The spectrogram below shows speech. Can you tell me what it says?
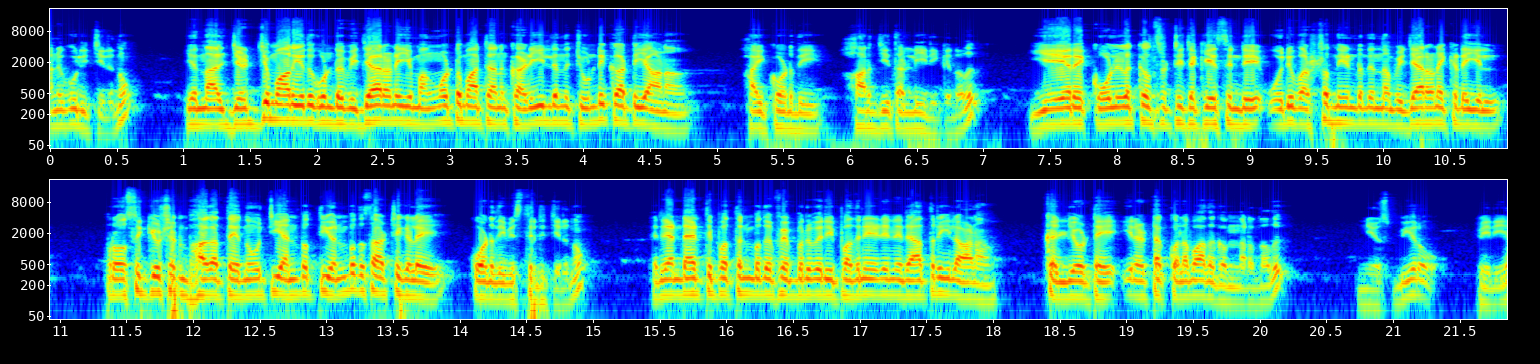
അനുകൂലിച്ചിരുന്നു. എന്നാൽ ജഡ്ജി മാറിയതുകൊണ്ട് വിചാരണയും അങ്ങോട്ട് മാറ്റാൻ കഴിയില്ലെന്ന് ചൂണ്ടിക്കാട്ടിയാണ് ഹൈക്കോടതി ഹർജി തള്ളിയിരിക്കുന്നത്. ഏറെ കോളിളക്കം സൃഷ്ടിച്ച കേസിന്റെ ഒരു വർഷം നീണ്ടുനിന്ന വിചാരണയ്ക്കിടയിൽ പ്രോസിക്യൂഷൻ ഭാഗത്തെ നൂറ്റി അൻപത്തിയൊൻപത് സാക്ഷികളെ കോടതി വിസ്തരിച്ചിരുന്നു. രണ്ടായിരത്തി പത്തൊൻപത് ഫെബ്രുവരി പതിനേഴിന് രാത്രിയിലാണ് കല്യോട്ടെ ഇരട്ട കൊലപാതകം നടന്നത്. News bureau Periya.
